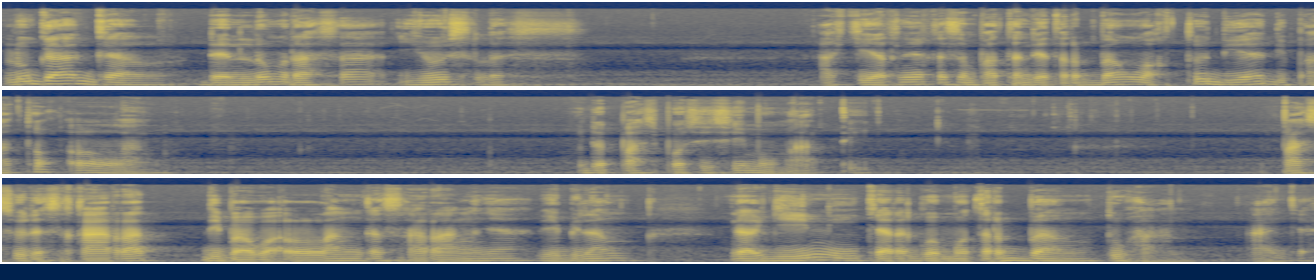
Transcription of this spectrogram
lu gagal dan lu merasa useless. Akhirnya kesempatan dia terbang waktu dia dipatok elang. Udah pas posisi mau mati. Pas sudah sekarat dibawa elang ke sarangnya. Dia bilang nggak gini cara gue mau terbang Tuhan. Aja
